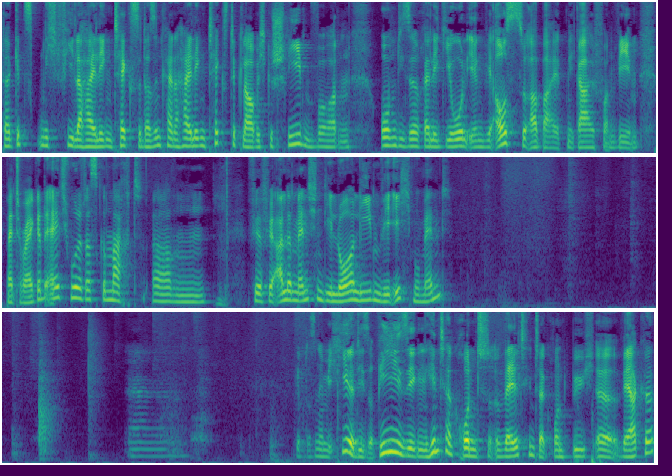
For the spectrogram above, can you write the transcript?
Da gibt es nicht viele heiligen Texte. Da sind keine heiligen Texte, glaube ich, geschrieben worden, um diese Religion irgendwie auszuarbeiten, egal von wem. Bei Dragon Age wurde das gemacht. Ähm, für, für alle Menschen, die Lore lieben wie ich, Moment. Gibt es nämlich hier diese riesigen Hintergrund, Welthintergrundwerke. Äh,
